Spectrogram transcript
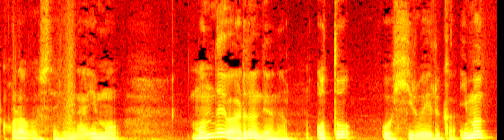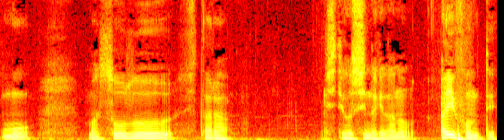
コラボしたけどな今問題はあれなんだよな。音を拾えるか。今もう、まあ、想像したらしてほしいんだけどあの iPhone って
